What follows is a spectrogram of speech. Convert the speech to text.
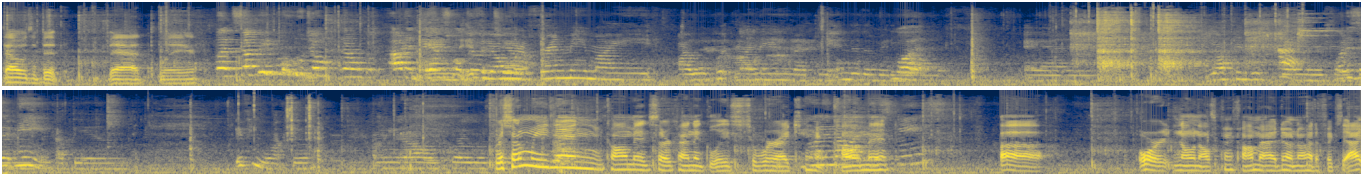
That was a bit bad play. But some people who don't know how to dance will And do if it y'all too. want to friend me, my I will put my name at the end of the video. What? And y'all can just friend me or What does it mean? at the end. If you want to. I mean, I'll play with For some reason, comments are kind of glitched to where I can't comment. what this means? Uh, or no one else can comment. I don't know how to fix it. I,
